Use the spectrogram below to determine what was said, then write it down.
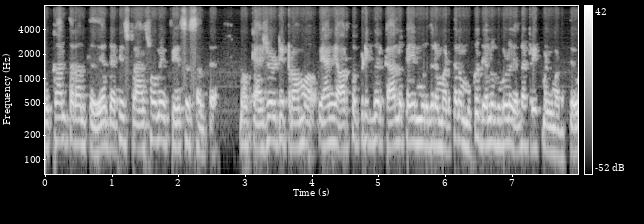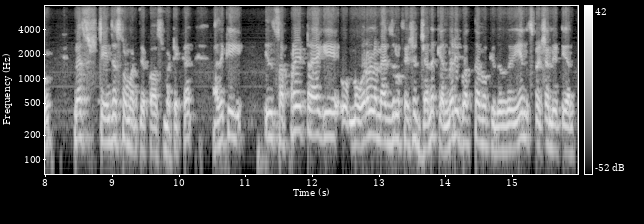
ಮುಖಾಂತರ ಅಂತದೆ ದಟ್ ಈಸ್ ಟ್ರಾನ್ಸ್ಫಾರ್ಮಿಂಗ್ ಫೇಸಸ್ ಅಂತ. ನಾವು ಕ್ಯಾಶುಯಾಲಿಟಿ ಟ್ರಾಮಾ ಹೆಂಗೆ ಆರ್ಥೋಪೆಡಿಕ್ ದರ್ ಕಾಲು ಕೈ ಮುರಿದ್ರೆ ಮಾಡ್ತಾರೆ ಮುಖದ ಎಲುಬುಗಳು ಎಲ್ಲ ಟ್ರೀಟ್ಮೆಂಟ್ ಮಾಡ್ತೇವೆ ಪ್ಲಸ್ ಚೇಂಜಸ್ ಮಾಡ್ತೇವೆ ಕಾಸ್ಮೆಟಿಕ್ ಅದಕ್ಕೆ ಇದು ಸಪ್ರೇಟ್ ಆಗಿ ಓರಲ್ ಮ್ಯಾಕ್ಸಿಮಮ್ ಫೇಶಿಯಲ್ ಜನಕ್ಕೆ ಎಲ್ಲರಿಗೂ ಗೊತ್ತಾಗಬೇಕು ಇದು ಏನ್ ಸ್ಪೆಷಾಲಿಟಿ ಅಂತ.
